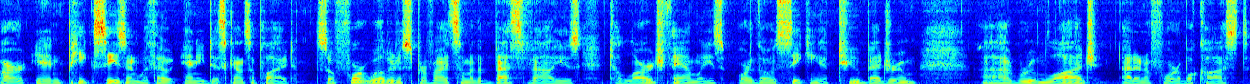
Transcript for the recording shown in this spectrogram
are in peak season without any discounts applied. So Fort Wilderness provides some of the best values to large families or those seeking a two bedroom uh, room lodge at an affordable cost.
